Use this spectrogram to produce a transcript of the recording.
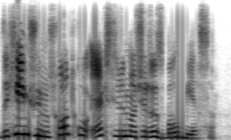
закінчуємо сходку екстрено через балбеса.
